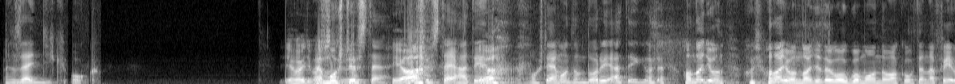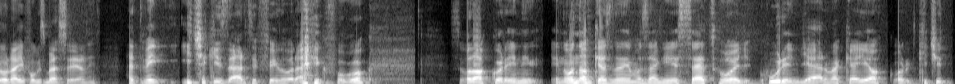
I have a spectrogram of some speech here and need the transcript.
Ez az egyik ok. Ja, hogy most, hát most jössz te? Ja. Most jössz te? Hát én Ja. most elmondtam Doriátig, ha nagyon, ha nagyon nagy adagokban mondom, akkor utána fél óráig fogsz beszélni. Hát még így se kizárt, hogy fél óráig fogok. Szóval akkor én, én onnan kezdeném az egészet, hogy Húrin gyermekei, akkor kicsit,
